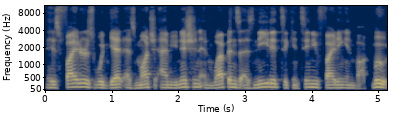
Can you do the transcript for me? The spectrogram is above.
his fighters would get as much ammunition and weapons as needed to continue fighting in Bakhmut.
